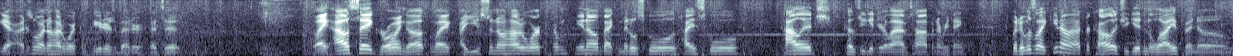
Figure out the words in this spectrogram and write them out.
Yeah, I just want to know how to work computers better. That's it. Like I'll say, growing up, like I used to know how to work them. You know, back middle school, high school, college, because you get your laptop and everything. But it was like you know, after college, you get into life and um,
